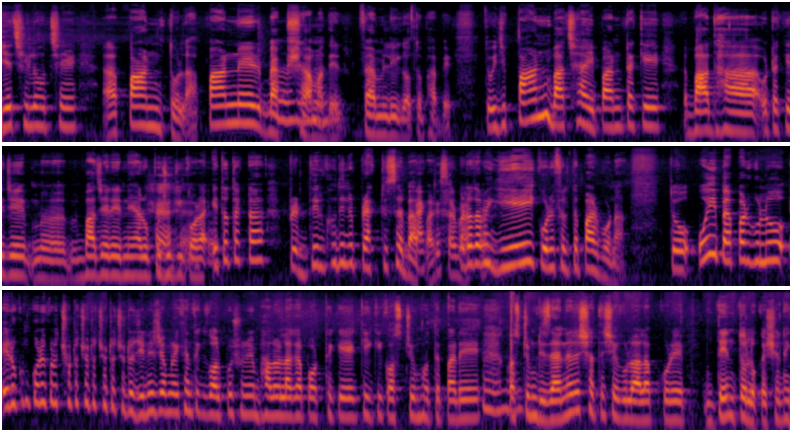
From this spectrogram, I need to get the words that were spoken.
ইয়ে ছিল হচ্ছে পান তোলা পানের ব্যবসা আমাদের ফ্যামিলিগতভাবে তো ওই যে পান বাছাই পানটাকে বাধা ওটাকে যে বাজারে নেওয়ার উপযোগী করা এটা তো একটা দীর্ঘদিনের প্র্যাকটিসের ব্যাপার। Practice-এর তো আমি গিয়েই করে ফেলতে পারব না। তো ওই ব্যাপারগুলো এরকম করে করে ছোট ছোট ছোট ছোট জিনিস যেমন এখান থেকে গল্প শুনে ভালো লাগার পর থেকে কি কি কস্টিউম হতে পারে কস্টিউম ডিজাইনারের সাথে সেগুলো আলাপ করে দেন তো লোকেশনে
